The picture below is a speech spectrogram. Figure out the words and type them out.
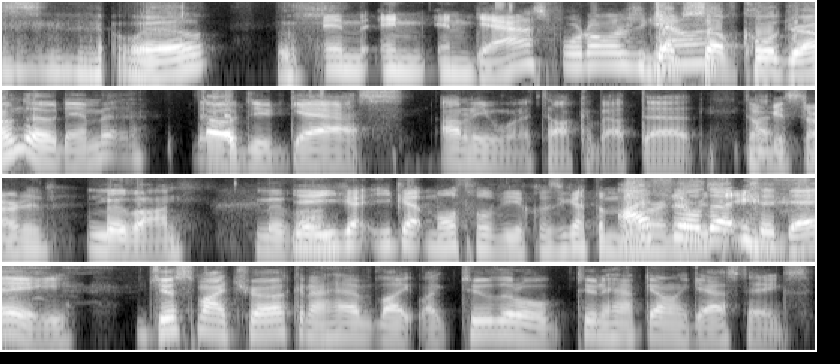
Like, well, and and and gas, four dollars a get gallon. yourself a cool drone though. Damn it. Oh, dude, gas. I don't even want to talk about that. Don't get started. Move on. Move on. Yeah, on. you got you got multiple vehicles. You got the mower I filled up today, just my truck, and I have like like two little two and a half gallon gas tanks,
